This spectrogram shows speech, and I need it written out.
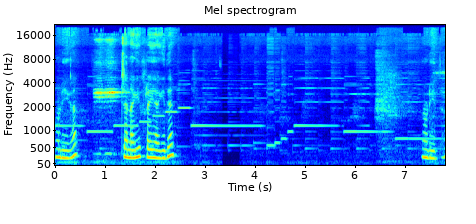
ನೋಡಿ ಈಗ ಚೆನ್ನಾಗಿ ಫ್ರೈ ಆಗಿದೆ. ನೋಡಿ ಈ ಥರ.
